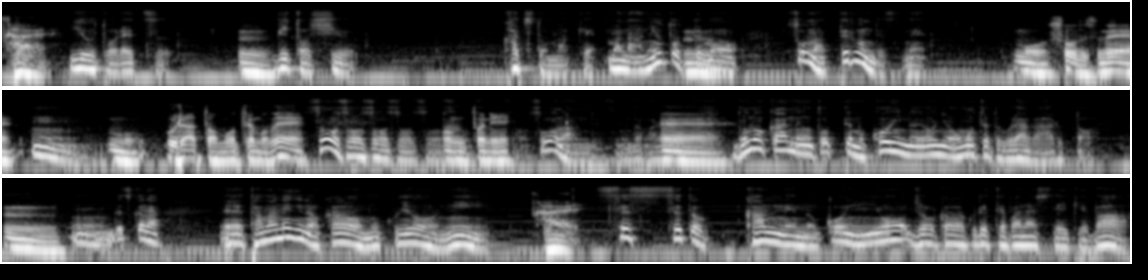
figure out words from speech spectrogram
はい。優と劣。うん。美と醜。勝ちと負け。まあ何をとってもそうなってるんですね。もうそうですね。うん。もう裏と表もね。そうそうそうそうそう本当に。そうなんですね。だから、えどの観念をとってもコインのように表と裏があると、えうん。うん、ですから、えー玉ねぎの皮を剥くようにはい。せっせと観念のコインを浄化枠で手放していけば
